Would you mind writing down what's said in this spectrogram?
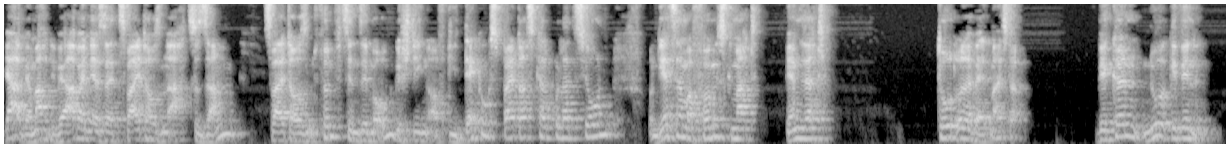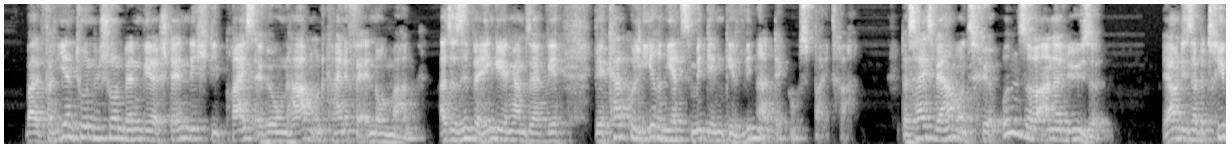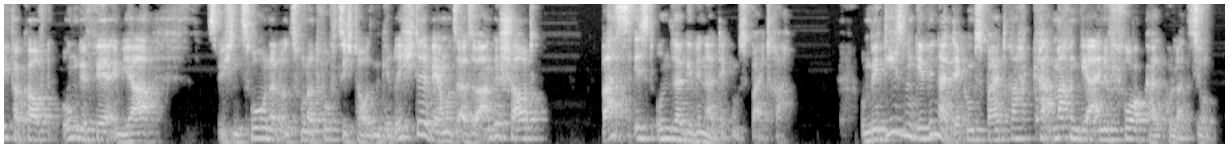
Ja, wir machen, wir arbeiten ja seit 2008 zusammen. 2015 sind wir umgestiegen auf die Deckungsbeitragskalkulation. Und jetzt haben wir Folgendes gemacht. Wir haben gesagt, Tod oder Weltmeister. Wir können nur gewinnen, weil verlieren tun wir schon, wenn wir ständig die Preiserhöhung haben und keine Veränderung machen. Also sind wir hingegangen und haben gesagt, wir, wir kalkulieren jetzt mit dem Gewinnerdeckungsbeitrag. Das heißt, wir haben uns für unsere Analyse, ja, und dieser Betrieb verkauft ungefähr im Jahr zwischen 200 und 250.000 Gerichte. Wir haben uns also angeschaut, was ist unser Gewinnerdeckungsbeitrag? Und mit diesem Gewinnerdeckungsbeitrag machen wir eine Vorkalkulation.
